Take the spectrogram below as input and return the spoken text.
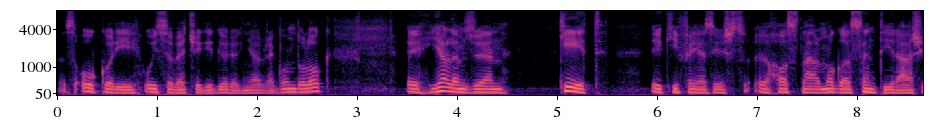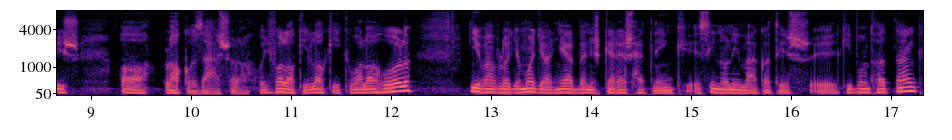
az ókori újszövetségi görög nyelvre gondolok, ö, jellemzően két kifejezést használ maga a Szentírás is a lakozásra, hogy valaki lakik valahol. Nyilvánvaló, hogy a magyar nyelvben is kereshetnénk szinonimákat és kibonthatnánk,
